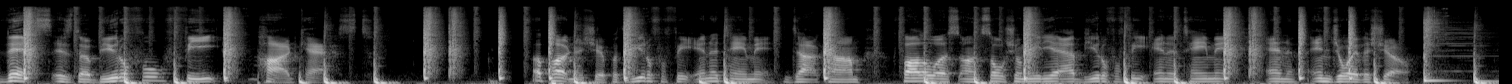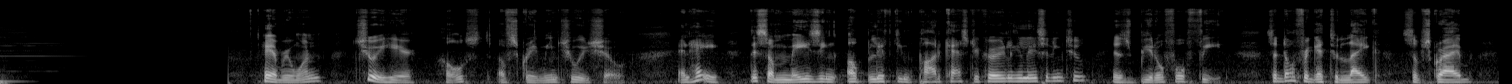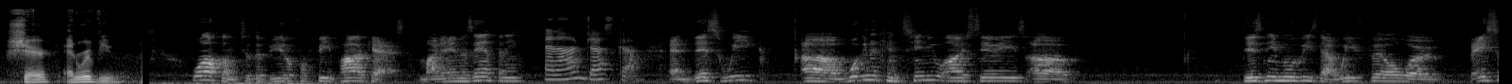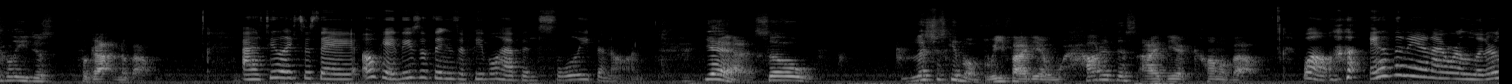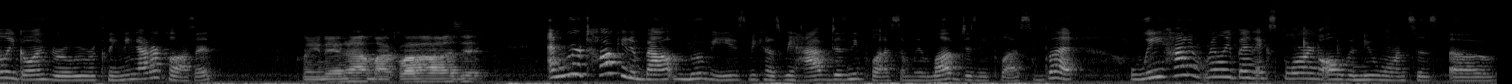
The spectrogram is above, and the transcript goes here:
This is the Beautiful Feet Podcast, a partnership with BeautifulFeetEntertainment.com. Follow us on social media at Beautiful Feet Entertainment and enjoy the show. Hey everyone, Chewy here, host of Screaming Chewy Show. And hey, this amazing, uplifting podcast you're currently listening to is Beautiful Feet. So don't forget to like, subscribe, share, and review. Welcome to the Beautiful Feet Podcast. My name is Anthony, And I'm Jessica. and this week um, we're going to continue our series of Disney movies that we feel were basically just forgotten about. As he likes to say, okay, these are things that people have been sleeping on. Yeah, so let's just give a brief idea. How did this idea come about? Well, Anthony and I were literally going through, we were cleaning out our closet, Cleaning out my closet. and we were talking about movies because we have Disney Plus and we love Disney Plus, but we hadn't really been exploring all the nuances of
